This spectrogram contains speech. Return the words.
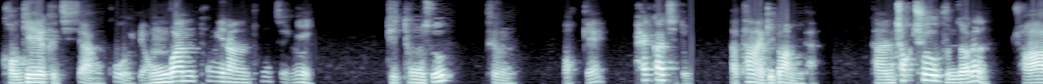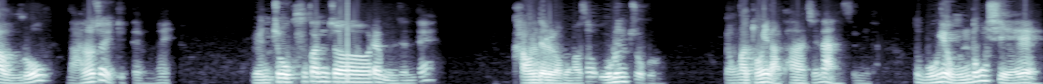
거기에 그치지 않고 연관통이라는 통증이 뒤통수, 등, 어깨, 팔까지도 나타나기도 합니다. 단 척추 분절은 좌우로 나눠져 있기 때문에 왼쪽 후관절의 문제인데 가운데를 넘어가서 오른쪽으로 연관통이 나타나지는 않습니다. 또 목의 운동 시에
